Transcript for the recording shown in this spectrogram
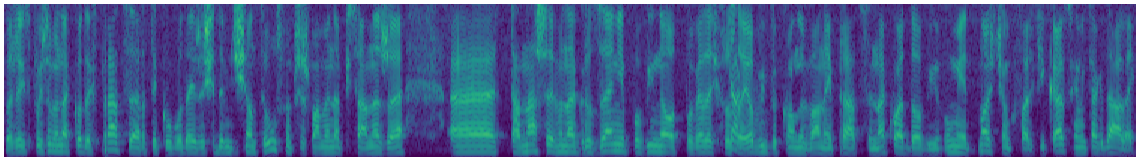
bo jeżeli spojrzymy na kodeks pracy, artykuł bodajże 78, przecież mamy napisane, że e, ta nasze wynagrodzenie powinno odpowiadać tak. rodzajowi tak. wykonywanej pracy, nakładowi, umiejętnościom, kwalifikacjom i tak dalej.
